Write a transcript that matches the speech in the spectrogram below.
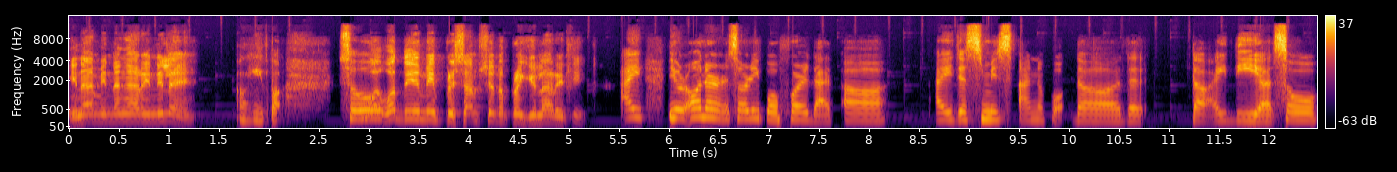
Inamin na nga rin nila eh. Okay po. So, What, what do you mean presumption of regularity? I, Your Honor, sorry po for that. Uh, I just miss, ano po, the, the, the idea. So,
